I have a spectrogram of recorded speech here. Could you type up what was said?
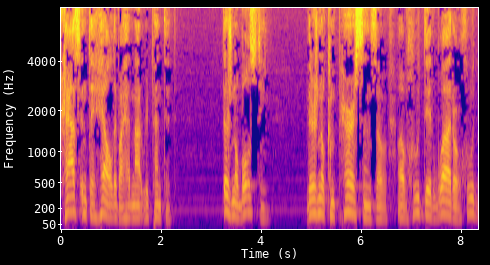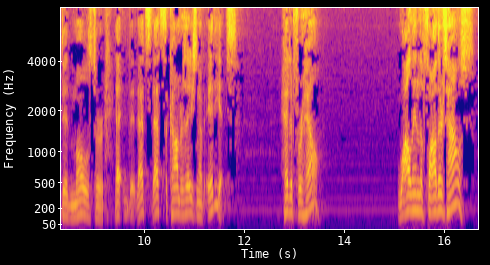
cast into hell if I had not repented. There's no boasting. There's no comparisons of, of who did what or who did most or that, that's that's the conversation of idiots headed for hell while in the Father's house.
